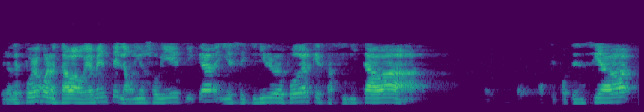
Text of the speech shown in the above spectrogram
Pero después, bueno, estaba obviamente la Unión Soviética y ese equilibrio de poder que facilitaba o que potenciaba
